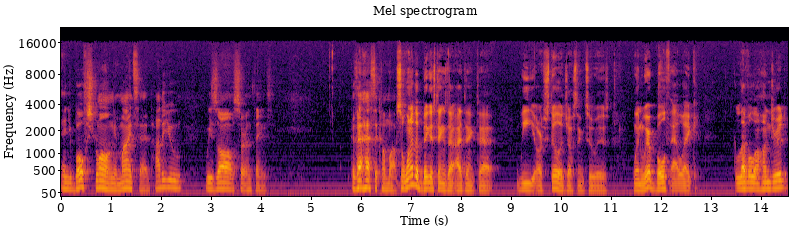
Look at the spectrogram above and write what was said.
and you're both strong in mindset. How do you resolve certain things? Because that has to come up. So one of the biggest things that I think that we are still adjusting to is when we're both at like level 100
